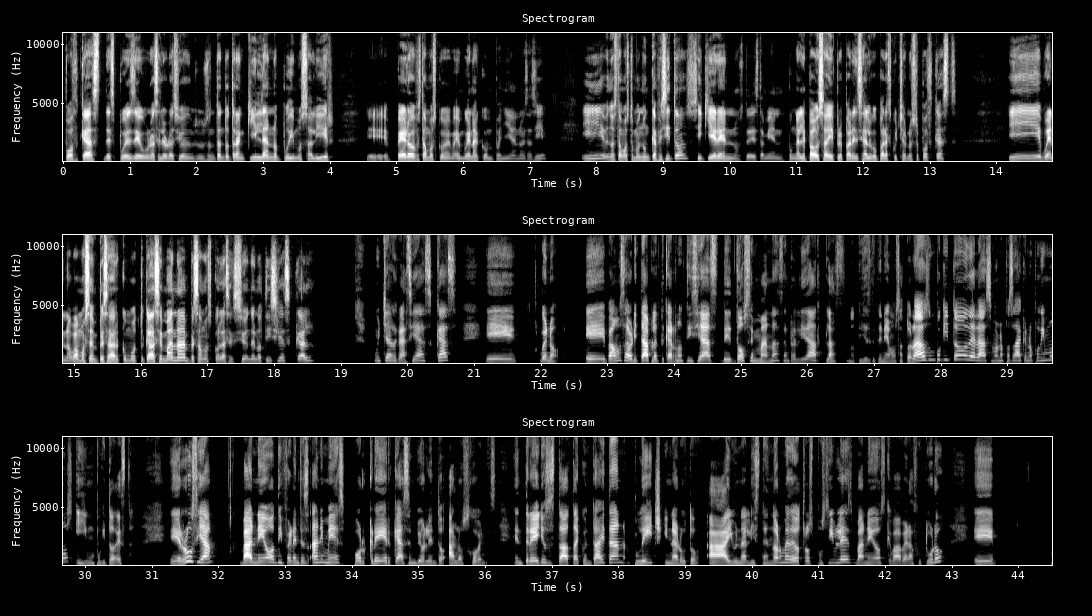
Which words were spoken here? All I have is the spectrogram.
podcast después de una celebración un tanto tranquila, no pudimos salir, pero estamos en buena compañía, ¿no es así? Y nos estamos tomando un cafecito. Si quieren, ustedes también pónganle pausa y prepárense algo para escuchar nuestro podcast. Y bueno, vamos a empezar. Como cada semana, empezamos con la sección de noticias. Cal. Muchas gracias, Cas. Eh, bueno, eh, vamos ahorita a platicar noticias de dos semanas, en realidad. Las noticias que teníamos atoradas, un poquito de la semana pasada que no pudimos y un poquito de esta. Eh, Rusia baneó diferentes animes por creer que hacen violento a los jóvenes. Entre ellos está Attack on Titan, Bleach y Naruto. Hay una lista enorme de otros posibles baneos que va a haber a futuro. Eh,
